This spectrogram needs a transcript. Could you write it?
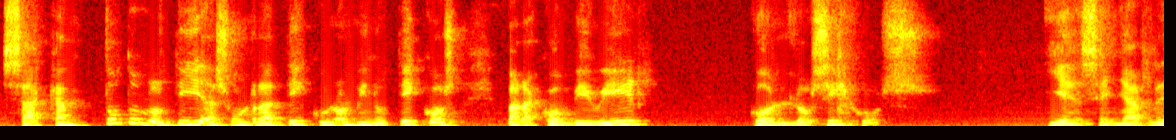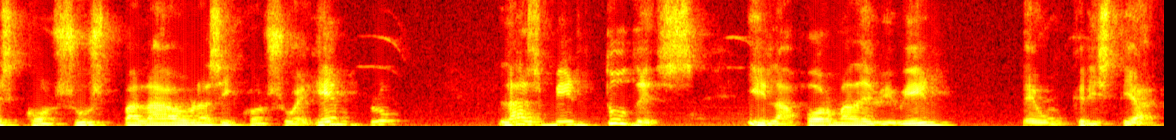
sacan todos los días un ratico, unos minuticos para convivir con los hijos y enseñarles con sus palabras y con su ejemplo las virtudes y la forma de vivir de un cristiano.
